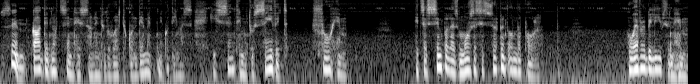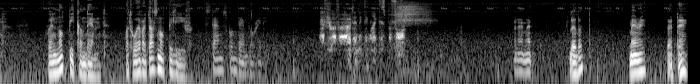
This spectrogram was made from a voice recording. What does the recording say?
sin. God did not send his Son into the world to condemn it, Nicodemus. He sent him to save it through him. It's as simple as Moses' serpent on the pole. Whoever believes in him will not be condemned, but whoever does not believe stands condemned already. Heard anything like this before? When I met Lilith, Mary, that day,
